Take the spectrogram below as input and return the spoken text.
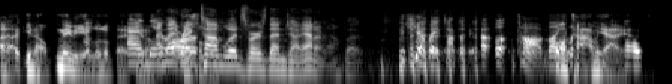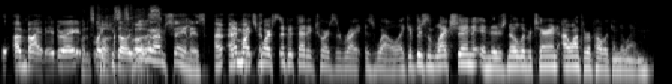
uh, you know, maybe a little bit. And you know. I might rank Tom Woods first, then Johnny. I don't know, but yeah, right. Tom. Uh, well, Tom. Like, well, Tom, yeah, yeah. all invited, right? But it's like close, he's it's always. close. But what I'm saying is, I, I, I'm much I- more sympathetic towards the right as well. Like, if there's an election and there's no libertarian, I want the Republican to win.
